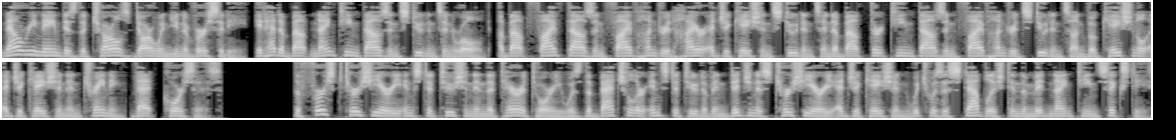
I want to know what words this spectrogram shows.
Now renamed as the Charles Darwin University, it had about 19,000 students enrolled, about 5,500 higher education students and about 13,500 students on vocational education and training courses. The first tertiary institution in the territory was the Batchelor Institute of Indigenous Tertiary Education which was established in the mid-1960s.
